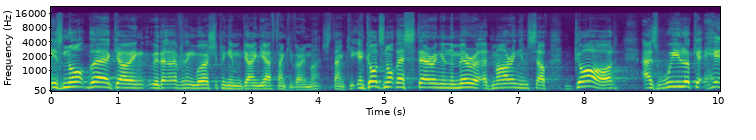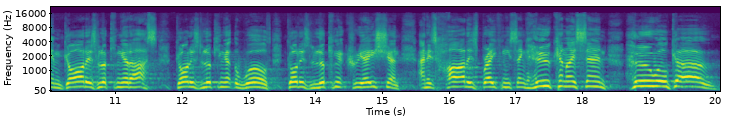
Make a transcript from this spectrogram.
is not there going with everything, worshiping Him, going, Yeah, thank you very much, thank you. And God's not there staring in the mirror, admiring Himself. God, as we look at Him, God is looking at us. God is looking at the world. God is looking at creation. And His heart is breaking. He's saying, Who can I send? Who will go?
